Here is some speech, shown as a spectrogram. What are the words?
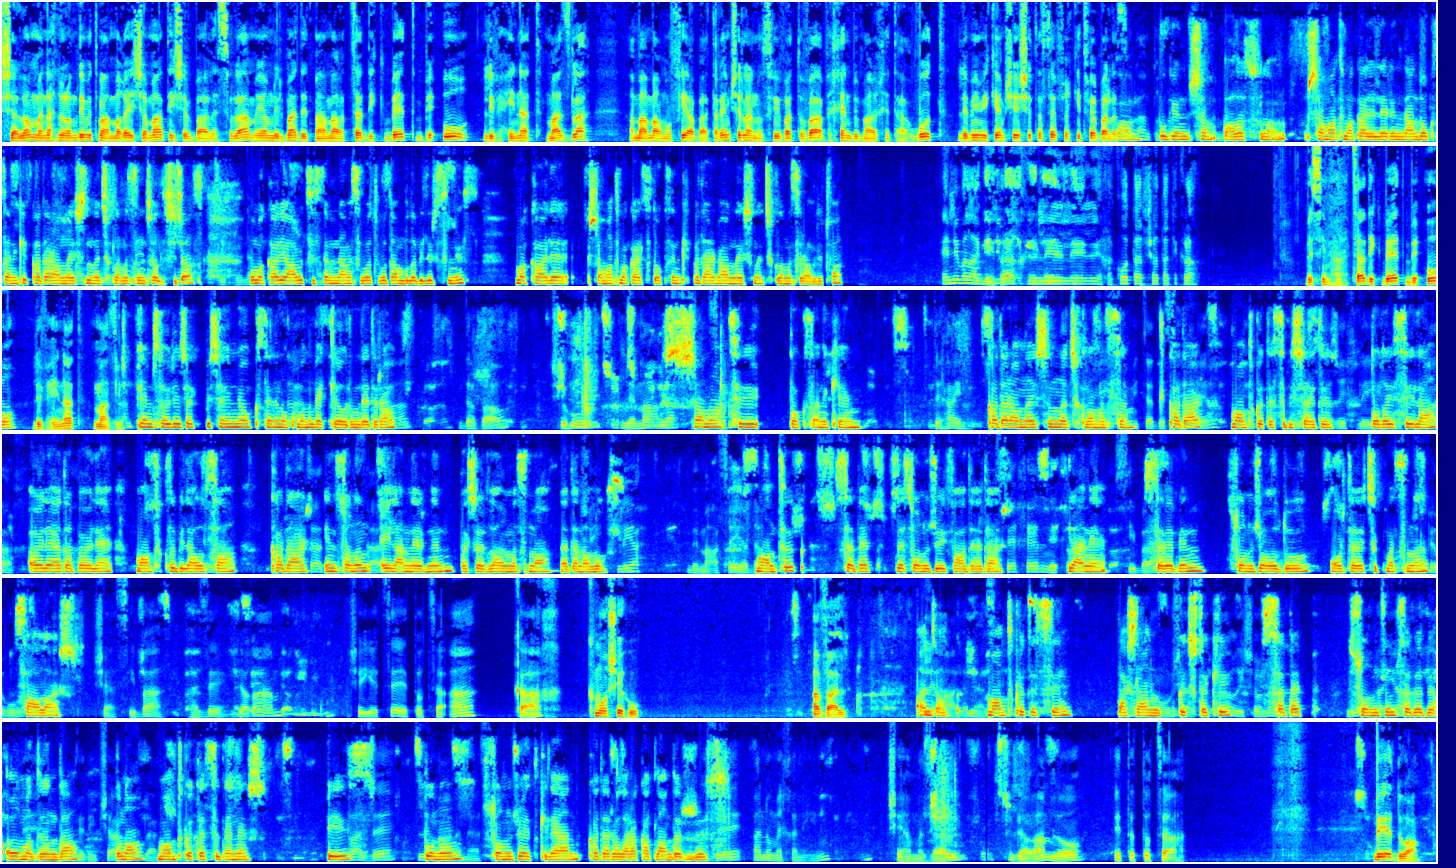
שלום, אנחנו לומדים את מאמרי שמעתי של בעל הסולם, היום נלמד את מאמר צדיק ב' באור לבחינת מזלה. המאמר מופיע באתרים שלנו, סביבה טובה, וכן במערכת הערבות. למי מכם שיש את הספר כתבי בעל הסולם, Bugün Şam, Bağla Sulam, Şamat makalelerinden 92 kader anlayışının açıklamasını çalışacağız. Bu makaleyi Arvut sisteminden ve Sıvatovo'dan bulabilirsiniz. Makale, Şamat makalesi 92 kader ve anlayışın açıklaması Rav lütfen. Besimha. Tzadik bet be'ur levhinat mazla. Benim söyleyecek bir şeyim yok. Senin okumanı bekliyorum dedi Rab. Şamati 92 Kader anlayışının açıklaması. Kader mantık ötesi bir şeydir. Dolayısıyla öyle ya da böyle mantıklı bile olsa kadar insanın eylemlerinin başarılı olmasına neden olur. Mantık, sebep ve sonucu ifade eder. Yani sebebin sonucu olduğu ortaya çıkmasını sağlar. Ancak mantık ötesi başlangıçtaki sebep sonucun sebebi olmadığında buna mantık ötesi denir. Biz bunu sonucu etkileyen kader olarak adlandırırız.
